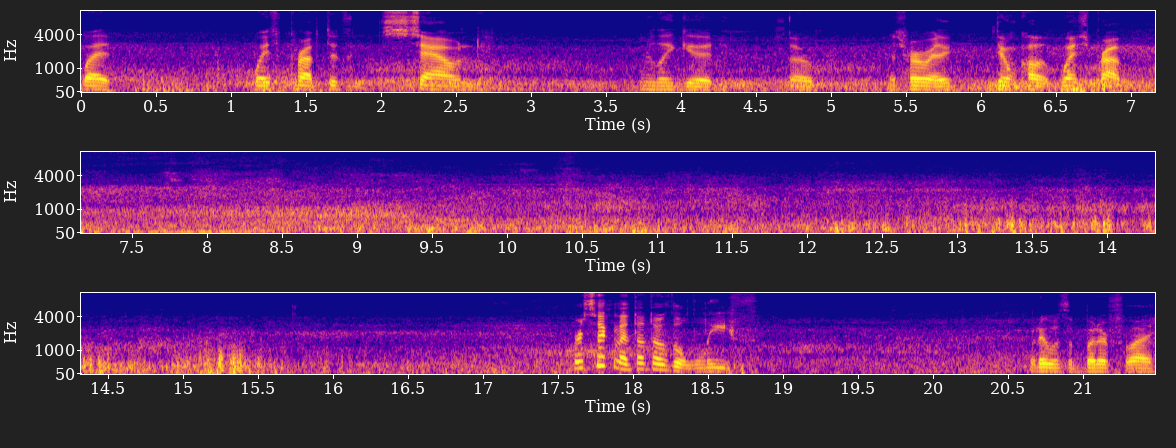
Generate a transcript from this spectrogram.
But West Prop doesn't sound really good, so that's why they don't call it West Prop. For a second, I thought that was a leaf. But it was a butterfly.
